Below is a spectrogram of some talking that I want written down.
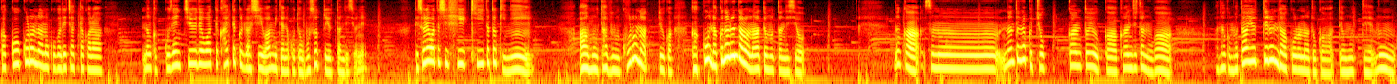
学校コロナの子が出ちゃったからなんか午前中で終わって帰ってくるらしいわみたいなことをボソッと言ったんですよね。でそれを私聞いた時にああもう多分コロナっていうか学校なくなるんだろうなって思ったんですよ。なんかそのなんとなく直感というか感じたのがあなんかまた言ってるんだコロナとかって思ってもう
